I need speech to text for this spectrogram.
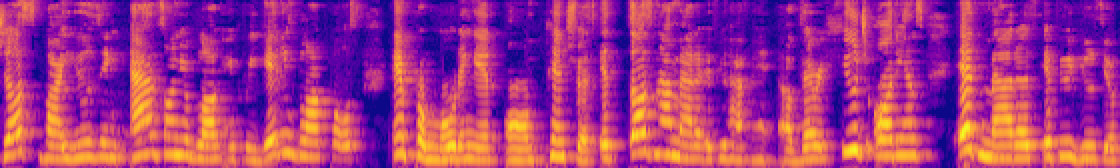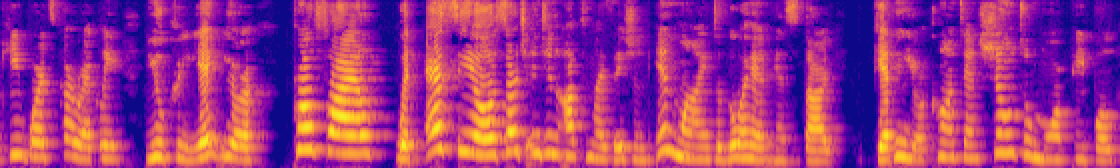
just by using ads on your blog and creating blog posts and promoting it on Pinterest. It does not matter if you have a very huge audience. It matters if you use your keywords correctly. You create your profile with SEO, search engine optimization in mind to go ahead and start getting your content shown to more people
